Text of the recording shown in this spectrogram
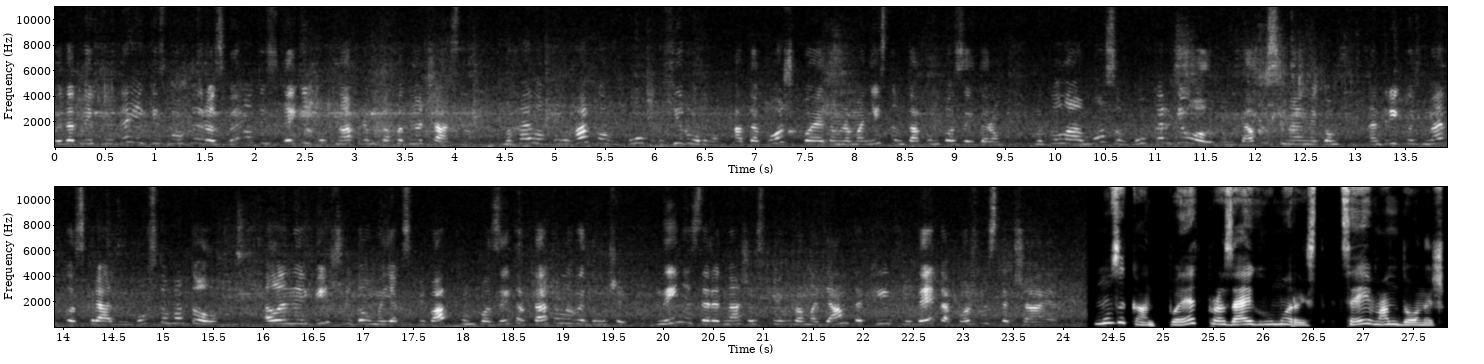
видатних людей, які змогли розвинутись в декількох напрямках одночасно. Михайло Булгаков був хірургом, а також поетом, романістом та композитором. Микола Амосов був кардіологом та письменником. Андрій Кузьменко Скрядин був стоматологом, але найбільш відомий як співак, композитор та телеведучий. Нині серед наших співгромадян таких людей також вистачає. Музикант, поет, прозаїк, гуморист. Це Іван Донич.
